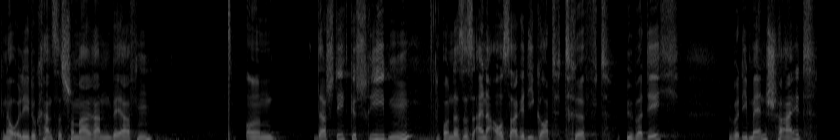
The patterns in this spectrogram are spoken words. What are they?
Genau, Uli, du kannst das schon mal ranwerfen. Und da steht geschrieben, und das ist eine Aussage, die Gott trifft über dich, über die Menschheit,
